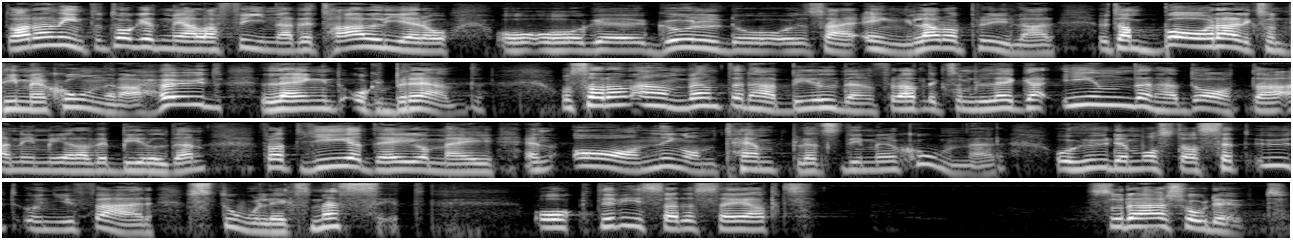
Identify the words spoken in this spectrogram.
Då hade han inte tagit med alla fina detaljer och, och, och eh, guld och så änglar och prylar. Utan bara liksom dimensionerna, höjd, längd och bredd. Och så hade han använt den här bilden för att liksom lägga in den här dataanimerade bilden för att ge dig och mig en aning om templets dimensioner och hur det måste ha sett ut ungefär storleksmässigt. Och det visade sig att så där såg det ut.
